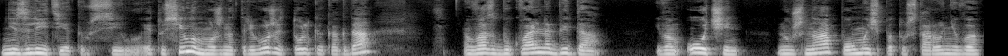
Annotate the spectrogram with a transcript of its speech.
не злите эту силу. Эту силу можно тревожить только когда у вас буквально беда, и вам очень нужна помощь потустороннего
